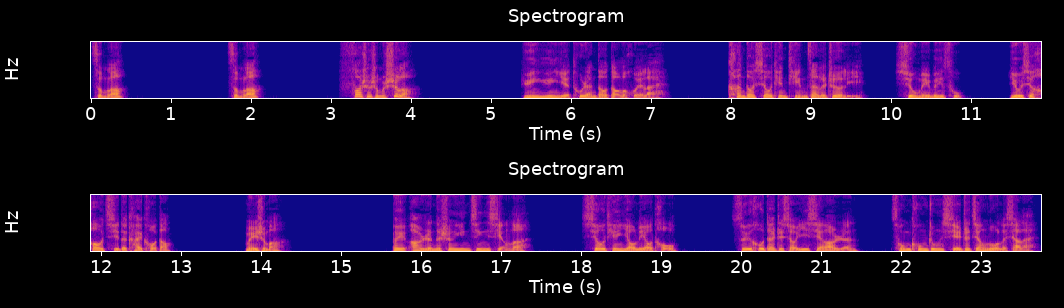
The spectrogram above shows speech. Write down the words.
怎么了？怎么了？”发生什么事了？云云也突然倒倒了回来，看到萧天停在了这里，秀眉微蹙，有些好奇的开口道：“没什么。”被二人的声音惊醒了，萧天摇了摇头，随后带着小一仙二人从空中斜着降落了下来。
